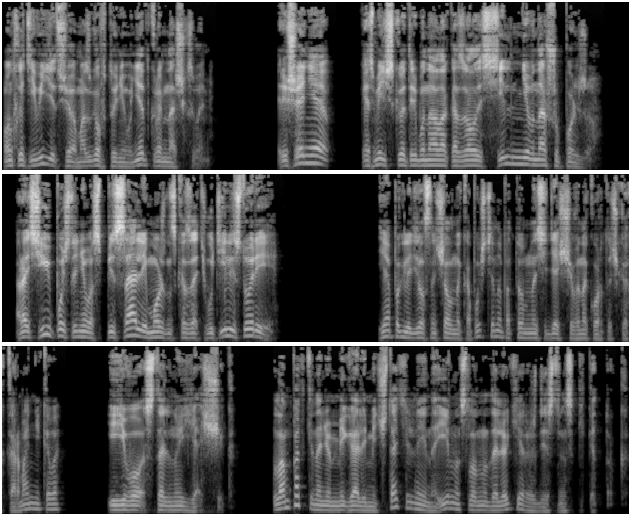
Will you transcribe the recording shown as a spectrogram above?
Он хоть и видит все, а мозгов-то у него нет, кроме наших с вами. Решение космического трибунала оказалось сильно не в нашу пользу. Россию после него списали, можно сказать, в утиль истории. Я поглядел сначала на Капустина, потом на сидящего на корточках Карманникова и его стальной ящик. Лампадки на нем мигали мечтательно и наивно, словно далекий рождественский каток.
